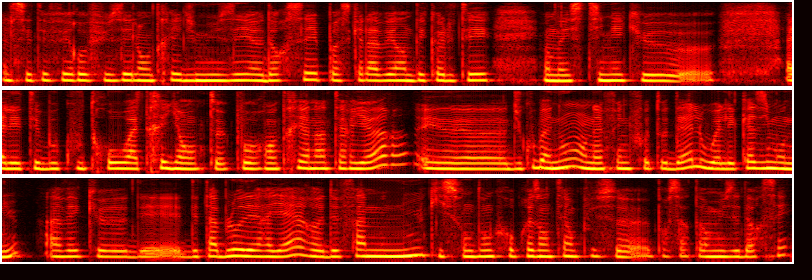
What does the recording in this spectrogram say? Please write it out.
elle s'était fait refuser l'entrée du musée euh, d'Orsay parce qu'elle avait un décolleté. On a estimé que euh, elle était beaucoup trop attrayante pour rentrer à l'intérieur. Et euh, du coup, bah, nous, on a fait une photo d'elle où elle est quasiment nue, avec des, tableaux derrière de femmes nues qui sont donc représentées en plus pour certains musées d'Orsay,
